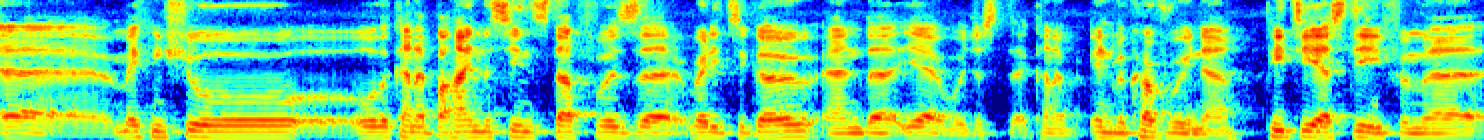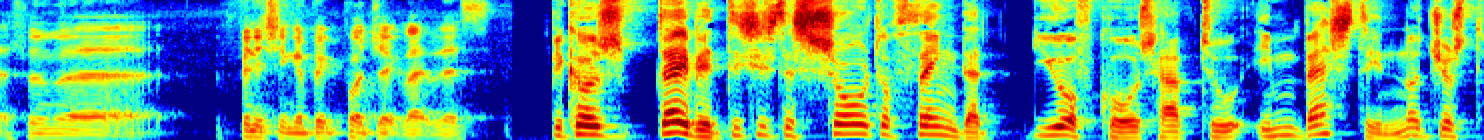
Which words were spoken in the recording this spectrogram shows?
uh, making sure all the kind of behind the scenes stuff was uh, ready to go, and uh, yeah, we're just uh, kind of in recovery now. PTSD from uh, from finishing a big project like this. Because David, this is the sort of thing that you, of course, have to invest in, not just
